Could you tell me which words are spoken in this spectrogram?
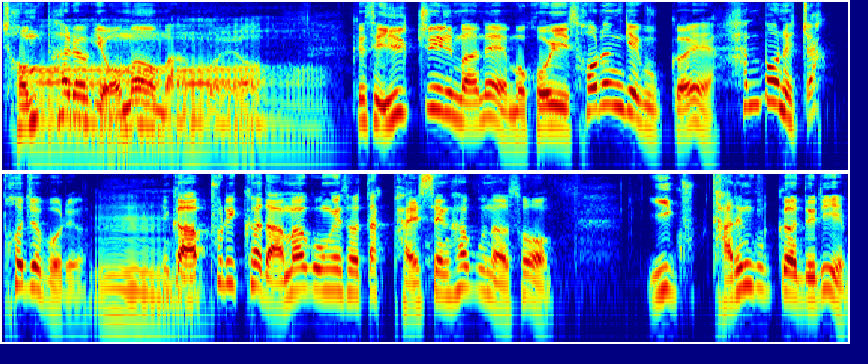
전파력이 어마어마한 거예요. 그래서 일주일 만에 뭐 거의 30개 국가에 한 번에 쫙 퍼져버려요. 음. 그러니까 아프리카 남아공에서 딱 발생하고 나서 이 국- 다른 국가들이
